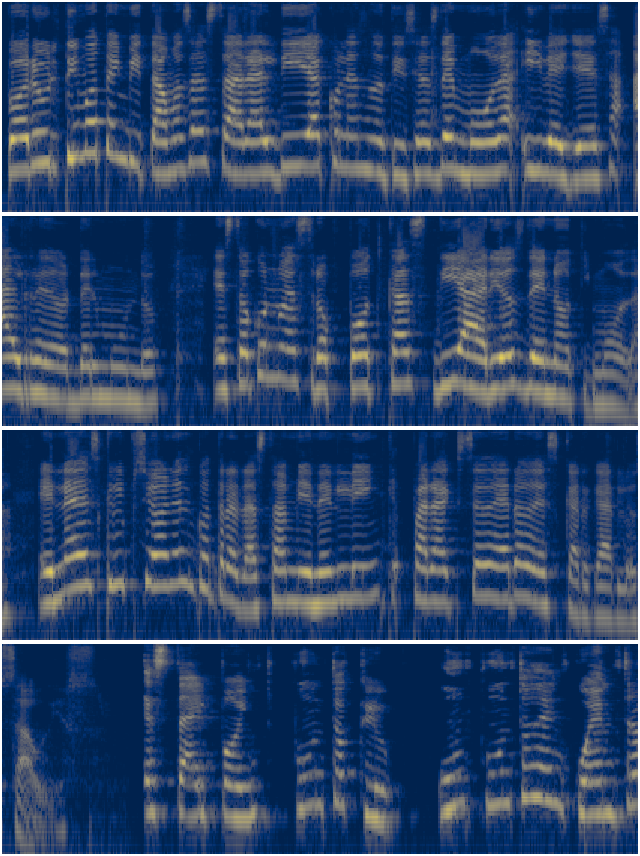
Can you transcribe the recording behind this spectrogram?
Por último, te invitamos a estar al día con las noticias de moda y belleza alrededor del mundo. Esto con nuestro podcast diarios de Notimoda. En la descripción encontrarás también el link para acceder o descargar los audios stylepoint.club, un punto de encuentro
